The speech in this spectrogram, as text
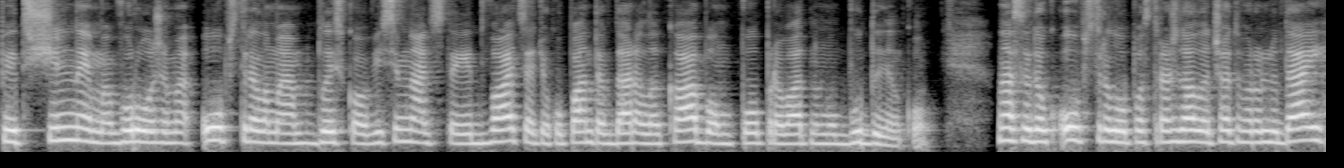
під щільними ворожими обстрілами близько 18.20 окупанти вдарили кабом по приватному будинку. Внаслідок обстрілу постраждали четверо людей.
